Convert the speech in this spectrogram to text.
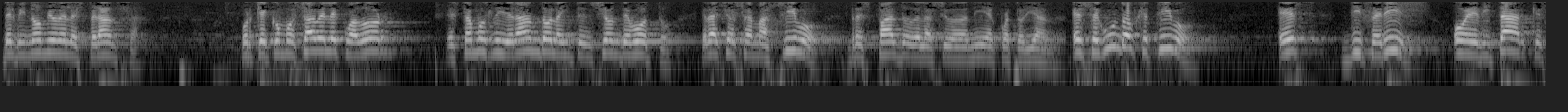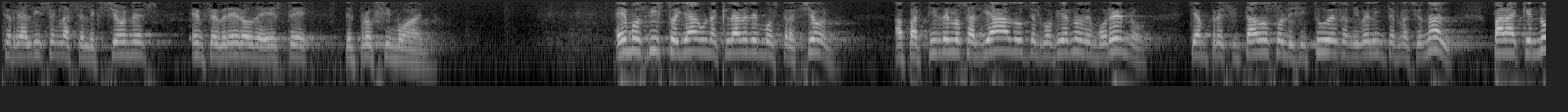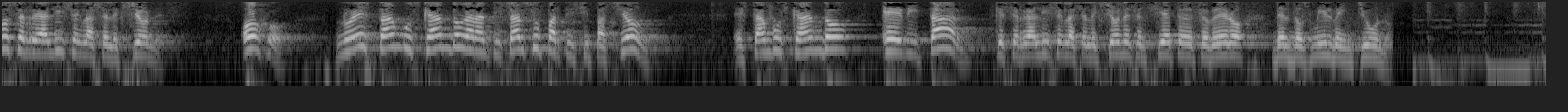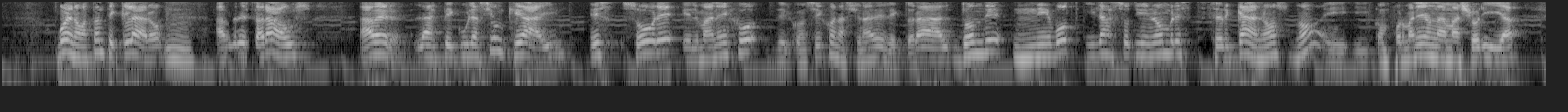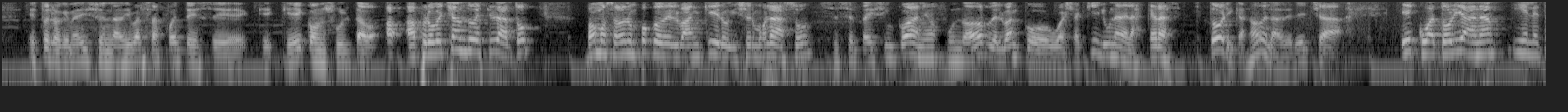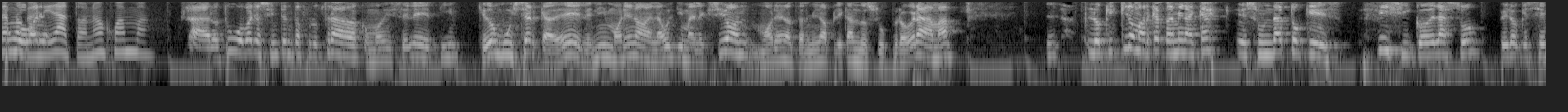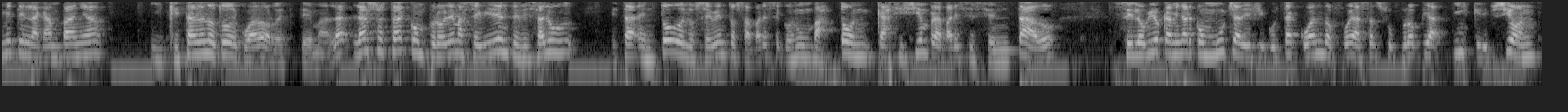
del binomio de la esperanza, porque como sabe el Ecuador, estamos liderando la intención de voto gracias a masivo respaldo de la ciudadanía ecuatoriana. El segundo objetivo es diferir o evitar que se realicen las elecciones en febrero de este del próximo año. Hemos visto ya una clara demostración a partir de los aliados del gobierno de Moreno que han presentado solicitudes a nivel internacional para que no se realicen las elecciones. Ojo, no están buscando garantizar su participación, están buscando evitar que se realicen las elecciones el 7 de febrero del 2021. Bueno, bastante claro, mm. Andrés Arauz. A ver, la especulación que hay es sobre el manejo del Consejo Nacional Electoral, donde Nebot y Lazo tienen nombres cercanos, ¿no? Y, y conformarían una mayoría. Esto es lo que me dicen las diversas fuentes eh, que, que, he consultado. A aprovechando este dato, vamos a hablar un poco del banquero Guillermo Lazo, 65 años, fundador del Banco Guayaquil, una de las caras históricas ¿no? de la derecha ecuatoriana. Y el eterno candidato, ¿no, Juanma? Claro, tuvo varios intentos frustrados, como dice Leti, quedó muy cerca de él, Lenín Moreno en la última elección, Moreno terminó aplicando su programa. Lo que quiero marcar también acá es un dato que es físico de Lazo, pero que se mete en la campaña y que está hablando todo Ecuador de este tema. Lazo está con problemas evidentes de salud, está en todos los eventos, aparece con un bastón, casi siempre aparece sentado. Se lo vio caminar con mucha dificultad cuando fue a hacer su propia inscripción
